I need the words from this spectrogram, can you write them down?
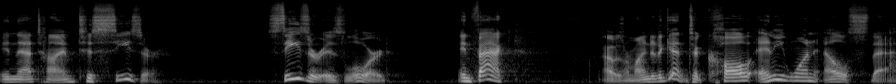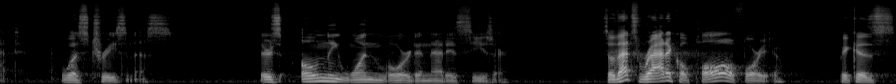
in that time to Caesar. Caesar is Lord. In fact, I was reminded again to call anyone else that was treasonous. There's only one Lord, and that is Caesar. So that's radical Paul for you, because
